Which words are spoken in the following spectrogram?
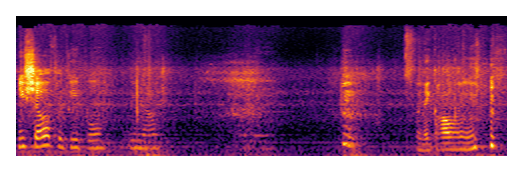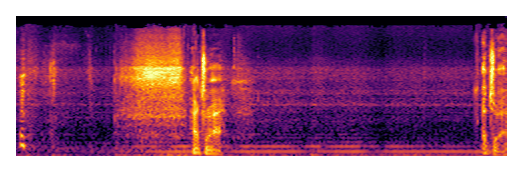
You show up for people, you know. When they call you. I try. I try.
